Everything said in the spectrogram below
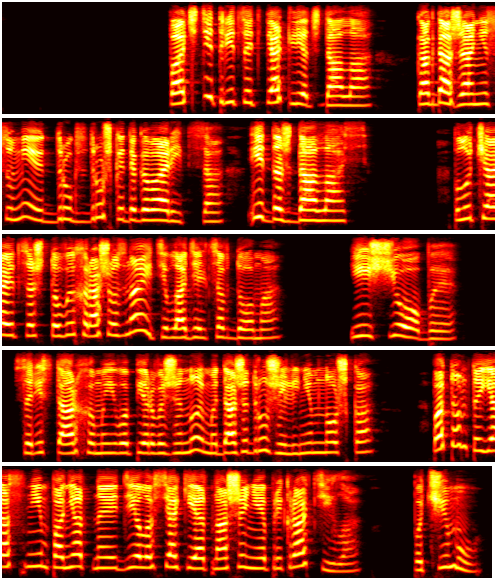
Почти тридцать пять лет ждала. Когда же они сумеют друг с дружкой договориться? И дождалась. Получается, что вы хорошо знаете владельцев дома? Еще бы! С Аристархом и его первой женой мы даже дружили немножко. Потом-то я с ним, понятное дело, всякие отношения прекратила. Почему?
